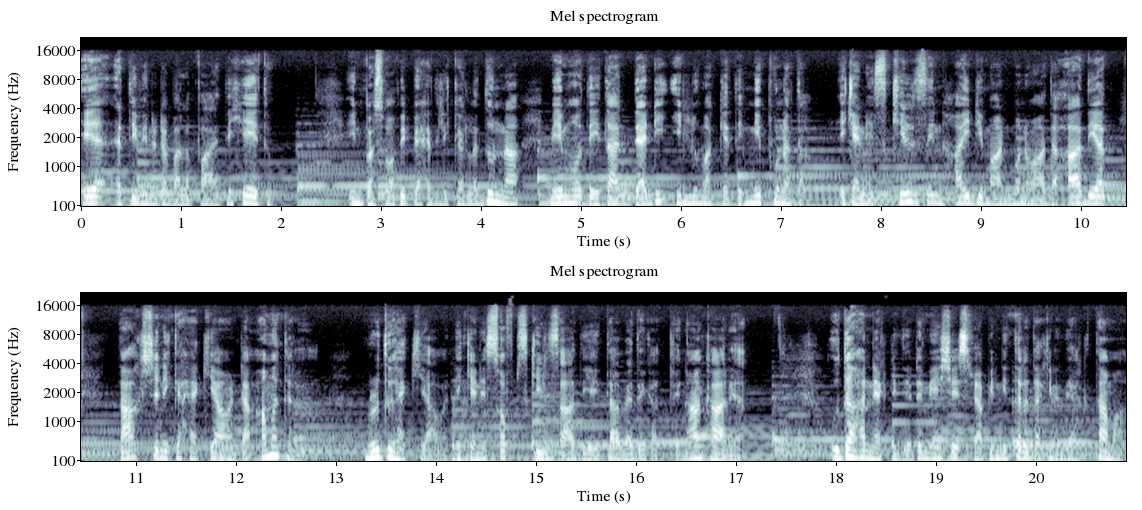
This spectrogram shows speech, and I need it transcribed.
එය ඇතිවෙනට බලපා ඇති හේතු. ඉන් පසු අපි පැහැදිලි කරලා දුන්නා මේ මොහොතේ ඉතා දැඩි ඉල්ලුමක් ඇති නිපුනතා එකැනි ස්කිල්සින් හයිඩිමාන් මොනවාද ආදියත් තාක්ෂණික හැකියාවට අමතරව මෘදු හැකියාව එකැනෙ සොෆ්ට් ස්කිල් සාදිය ඉතා වැදගත් වෙන ආකාරයක්. උදාහරණයක් විදියට මේ ශේෂත්‍ර අපි නිතර දකින දෙයක් තමා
